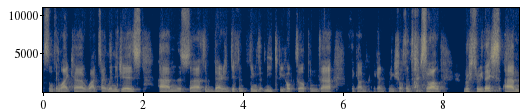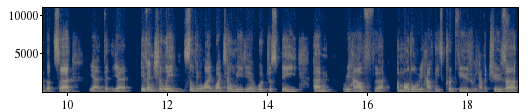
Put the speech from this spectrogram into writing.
something like uh, Wagtail images. Um, there's uh, some very different things that need to be hooked up and uh, I think I'm again running short on time so I'll rush through this. Um, but uh, yeah yeah eventually something like Wagtail Media would just be um, we have a model, we have these CRUD views, we have a chooser,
